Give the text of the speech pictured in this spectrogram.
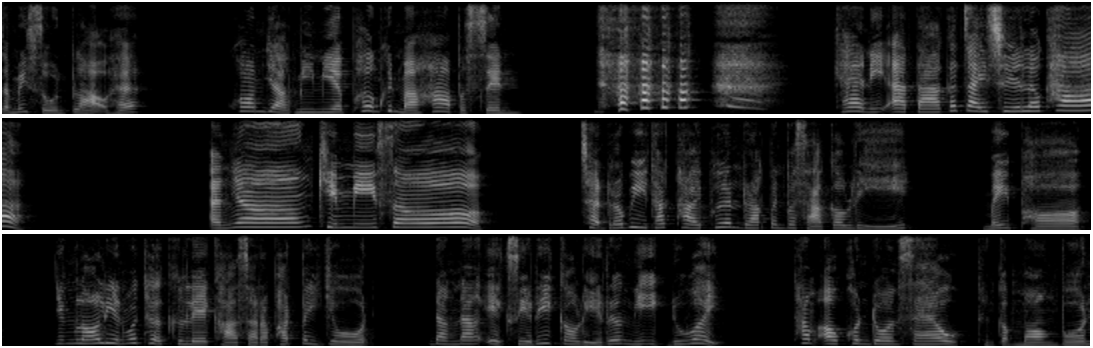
จะไม่สูญเปล่าแฮะ ความอยากมีเมียเพิ่มขึ้นมาห้าเปอร์เซ็นต์แค่นี้อาตาก็ใจชื้นแล้วค่ะ อันยัง คิมมีโซฉัดระวีทักทายเพื่อนรักเป็นภาษาเกาหลี ไม่พอ ยังล้อเลียนว่าเธอคือเลขาสารพัดประโยชน์ ดังนางเอกซีรีส์เกาหลีเรื่องนี้อีกด้วยทำเอาคนโดนแซวถึงกับมองบน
